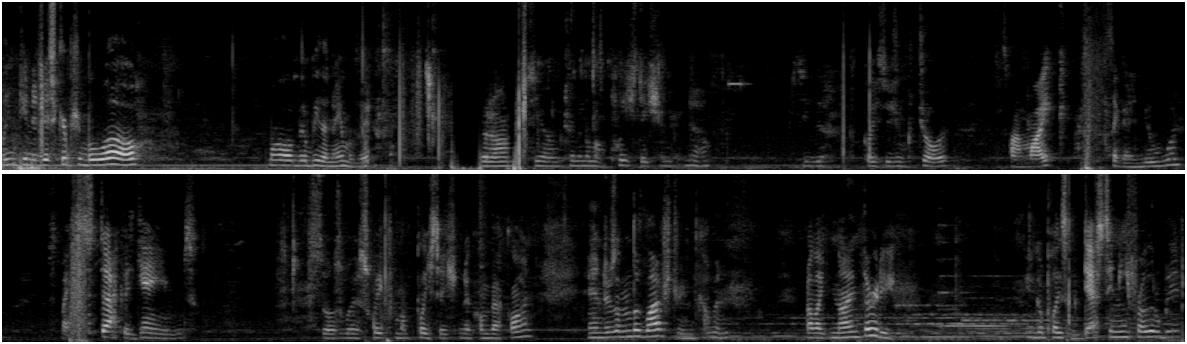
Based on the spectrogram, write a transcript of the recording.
Link in the description below. Well, that'll be the name of it. But um, see, I'm turning on my PlayStation right now. See the PlayStation controller. It's my mic. It's like a new one. It's my stack of games. So let's wait for my PlayStation to come back on. And there's another live stream coming at like 9.30. I'm gonna play some Destiny for a little bit.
